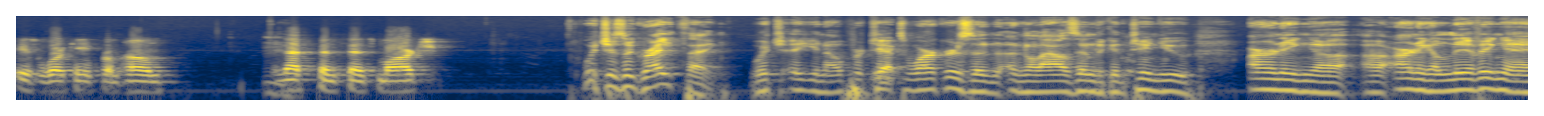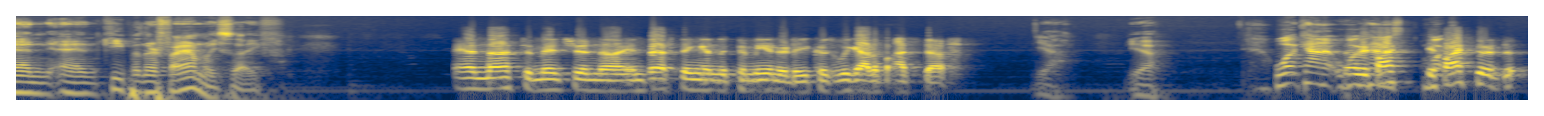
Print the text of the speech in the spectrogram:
is working from home, mm. and that's been since March. Which is a great thing. Which uh, you know protects workers and, and allows them to continue earning uh, uh, earning a living and and keeping their family safe. And not to mention uh, investing in the community because we got to buy stuff. Yeah, yeah. What kind of? So what if kind I of, if I could.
